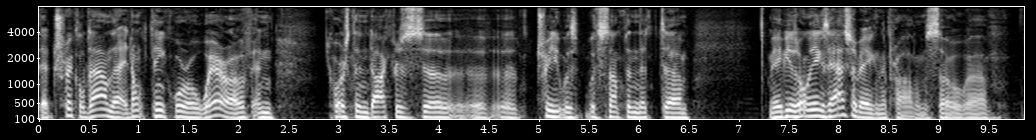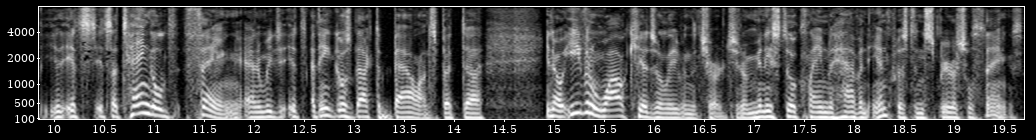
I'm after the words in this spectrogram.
that trickle down that I don't think we're aware of, and of course, then doctors uh, uh, uh, treat it with with something that um, maybe is only exacerbating the problem. So uh, it's it's a tangled thing, and we I think it goes back to balance. But uh, you know, even while kids are leaving the church, you know, many still claim to have an interest in spiritual things.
